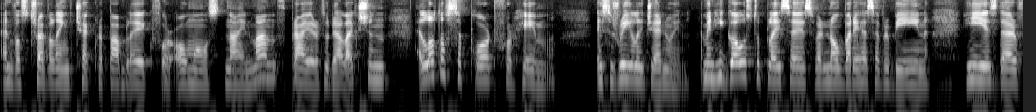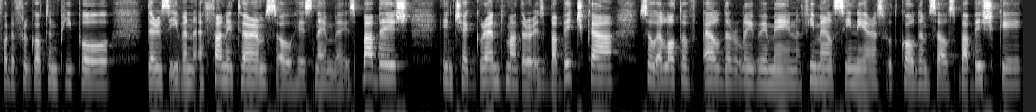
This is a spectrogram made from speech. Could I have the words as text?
and was traveling Czech Republic for almost nine months prior to the election. A lot of support for him is really genuine. I mean, he goes to places where nobody has ever been. He is there for the forgotten people. There is even a funny term, so his name is Babiš. In Czech, grandmother is Babička. So a lot of elderly women, female seniors, would call themselves Babišky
